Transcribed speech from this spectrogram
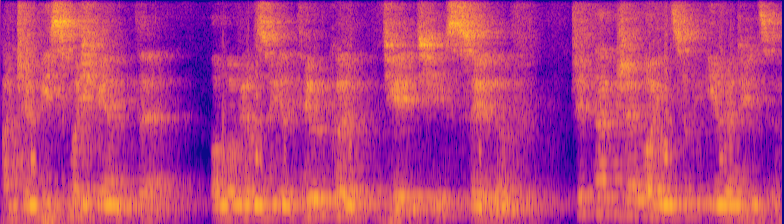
a czy Pismo Święte obowiązuje tylko dzieci, synów, czy także ojców i rodziców?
